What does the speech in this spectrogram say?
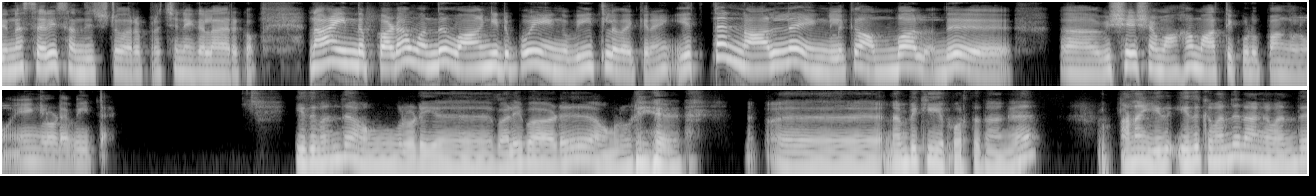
தினசரி சந்திச்சுட்டு வர பிரச்சனைகளா இருக்கும். நான் இந்த படம் வந்து வாங்கிட்டு போய் எங்க வீட்டில் வைக்கிறேன். எத்தனை நாள்ல எங்களுக்கு அம்பாள் வந்து விசேஷமாக மாத்தி கொடுப்பாங்களோ எங்களோட வீட்டை? இது வந்து அவங்களுடைய வழிபாடு அவங்களுடைய நம்பிக்கையை பொறுத்து தாங்க ஆனா இது இதுக்கு வந்து நாங்க வந்து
